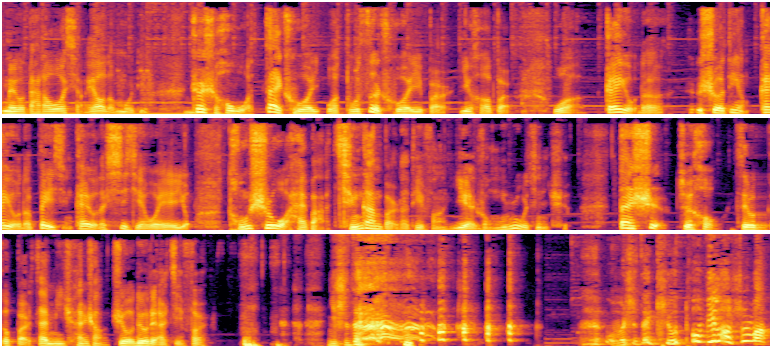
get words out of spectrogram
没有达到我想要的目的。这时候我再出我独自出了一本硬核本，我该有的设定、该有的背景、该有的细节我也有，同时我还把情感本的地方也融入进去。但是最后这个本在迷圈上只有六点几分儿，你是在，我们是在 Q 逗比老师吗？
